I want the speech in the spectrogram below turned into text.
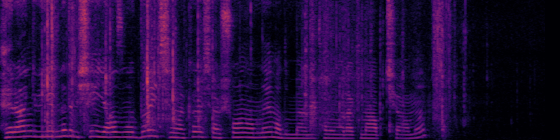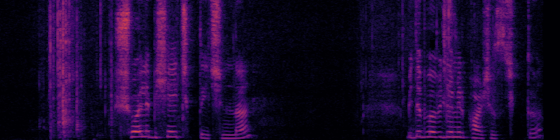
herhangi bir yerine de bir şey yazmadığı için arkadaşlar şu an anlayamadım ben tam olarak ne yapacağımı. Şöyle bir şey çıktı içinden. Bir de böyle bir demir parçası çıktı.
